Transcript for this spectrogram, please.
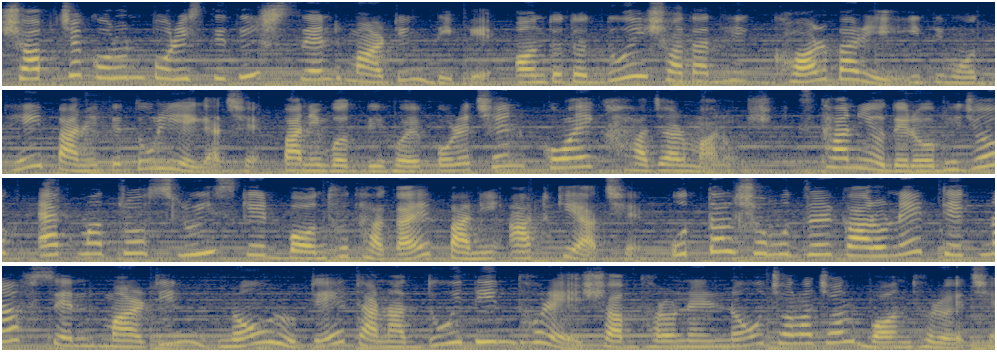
সবচেয়ে করুণ পরিস্থিতি সেন্ট মার্টিন দ্বীপে। অন্তত দুই শতাধিক ঘরবাড়ি ইতিমধ্যেই পানিতে তলিয়ে গেছে। পানিবন্দী হয়ে পড়েছেন কয়েক হাজার মানুষ। স্থানীয়দের অভিযোগ, একমাত্র স্লুইস গেট বন্ধ থাকায় পানি আটকে আছে। উত্তাল সমুদ্রের কারণে টেকনাফ সেন্ট মার্টিন নৌ রুটে টানা দুই দিন ধরে সব ধরনের নৌ চলাচল বন্ধ রয়েছে।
